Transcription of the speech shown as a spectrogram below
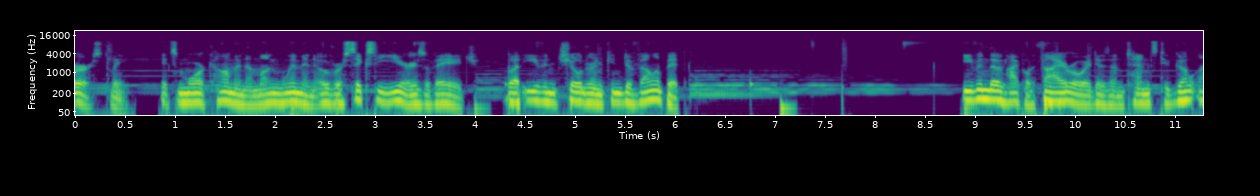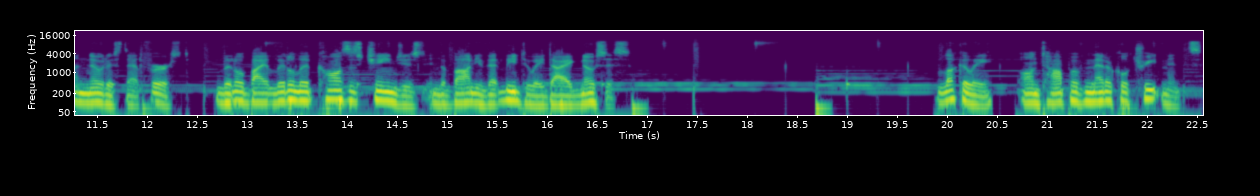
Firstly, it's more common among women over 60 years of age, but even children can develop it. Even though hypothyroidism tends to go unnoticed at first, little by little it causes changes in the body that lead to a diagnosis. Luckily, on top of medical treatments,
